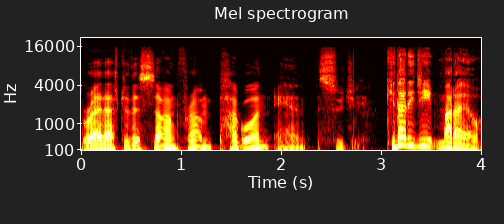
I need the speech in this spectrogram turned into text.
right after this song from Pagwon and Suji. 기다리지 말아요.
